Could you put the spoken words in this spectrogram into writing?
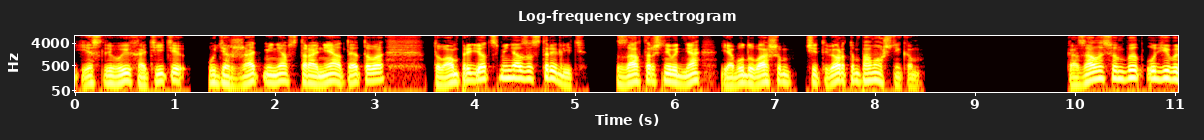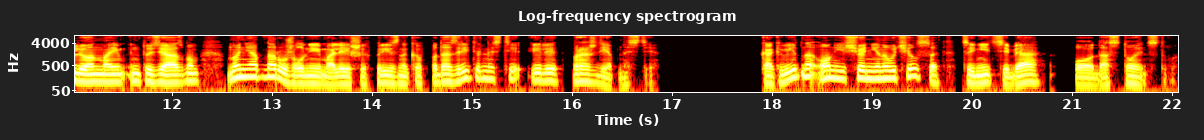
«Если вы хотите удержать меня в стороне от этого, то вам придется меня застрелить. С завтрашнего дня я буду вашим четвертым помощником». Казалось, он был удивлен моим энтузиазмом, но не обнаружил ни малейших признаков подозрительности или враждебности. Как видно, он еще не научился ценить себя по достоинству.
